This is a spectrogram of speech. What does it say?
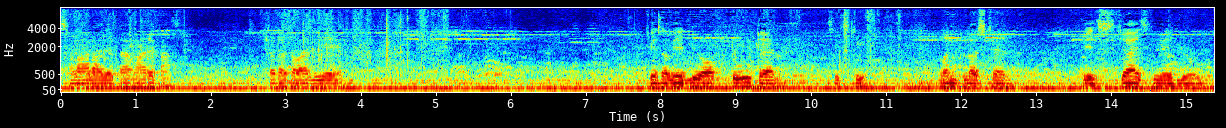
सवाल आ जाता है हमारे पास। छठा सवाल ये है कि the value of two tan sixty one plus tan इस क्या इसकी वैल्यू होगी?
